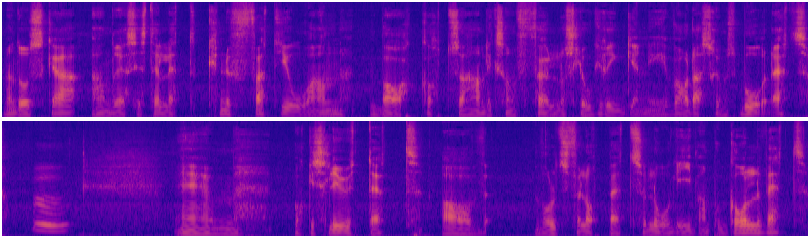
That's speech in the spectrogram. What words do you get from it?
Men då ska Andres istället knuffat Johan bakåt så han liksom föll och slog ryggen i vardagsrumsbordet. Mm. Ehm, och i slutet av våldsförloppet så låg Ivan på golvet.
